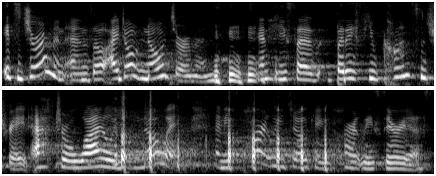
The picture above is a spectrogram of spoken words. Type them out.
it's German, Enzo. I don't know German. and he says, But if you concentrate, after a while you'll know it. And he's partly joking, partly serious.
